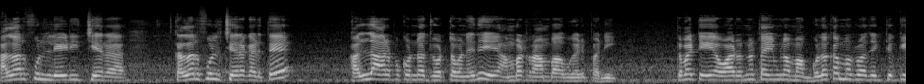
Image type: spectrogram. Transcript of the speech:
కలర్ఫుల్ లేడీ చీర కలర్ఫుల్ చీర కడితే కళ్ళు ఆర్పకుండా చూడటం అనేది అంబటి రాంబాబు గారి పని. కాబట్టి వాడున్న టైంలో మా గులకమ్మ ప్రాజెక్టుకి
